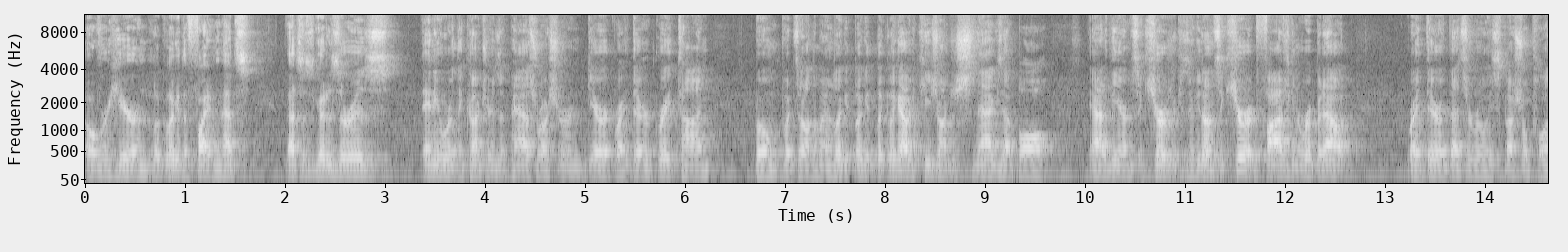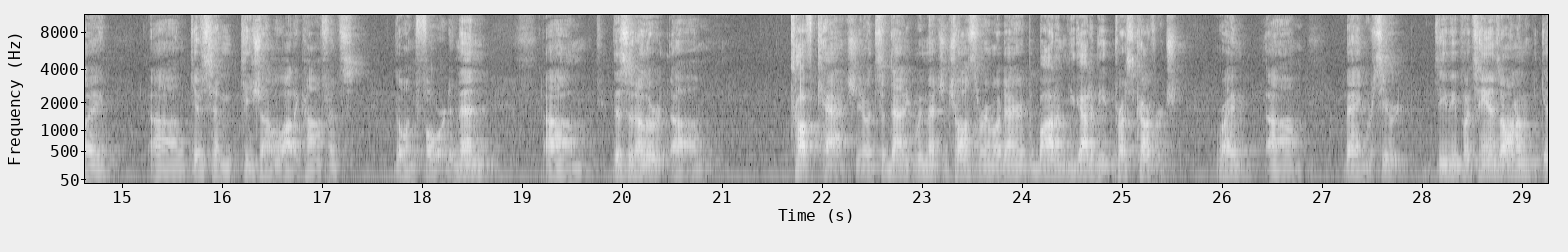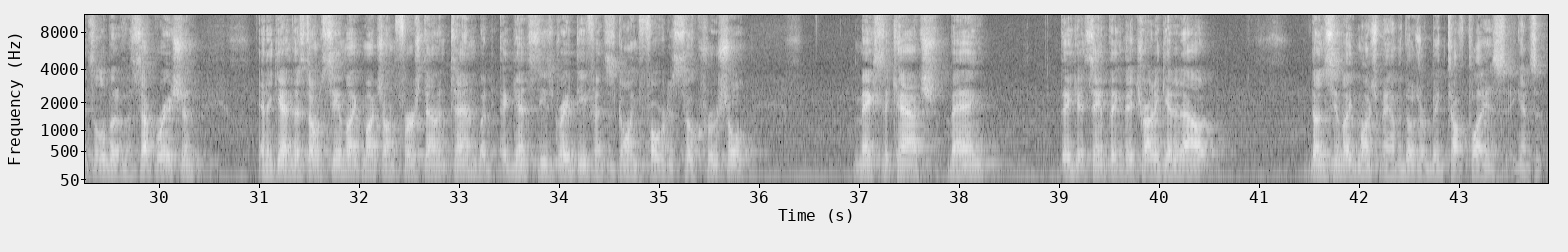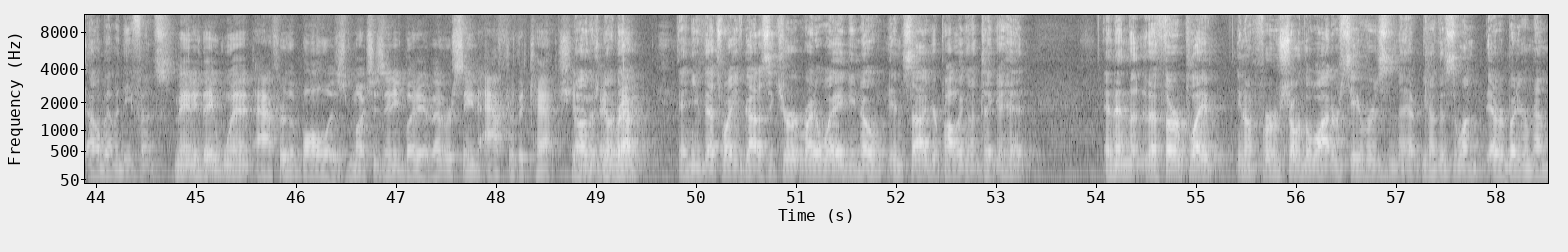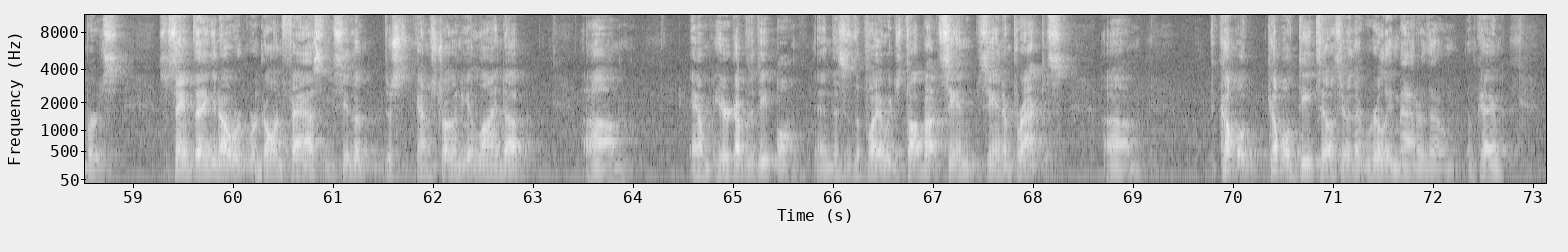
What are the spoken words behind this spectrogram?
over here, and look look at the fight. I mean, that's that's as good as there is anywhere in the country as a pass rusher. And D'Eriq right there, great time, boom, puts it on the money. Look at look at look, look how Keyshawn just snags that ball out of the air and secures it. Because if he doesn't secure it, Five's going to rip it out right there. That's a really special play. Uh, gives him Keyshawn a lot of confidence going forward. And then um, this is another. Um, tough catch. You know, so down we mentioned Charleston Rambo down here at the bottom. You got to beat press coverage, right? Um, bang, receiver DB puts hands on him, gets a little bit of a separation. And again, this don't seem like much on first down and ten, but against these great defenses, going forward is so crucial. Makes the catch, bang. They get same thing. They try to get it out. Doesn't seem like much, man, but those are big, tough plays against the Alabama defense. Manny, they went after the ball as much as anybody I've ever seen after the catch. No, And- there's no doubt. And you, that's why you've got to secure it right away. And you know inside you're probably going to take a hit. And then the, the third play, you know, for showing the wide receivers, and you know this is one everybody remembers. So same thing, you know, we're, we're going fast, you see them just kind of struggling to get lined up. Um, and here comes the deep ball, and this is the play we just talked about seeing seeing in practice. Um, a couple couple details here that really matter, though. Okay,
